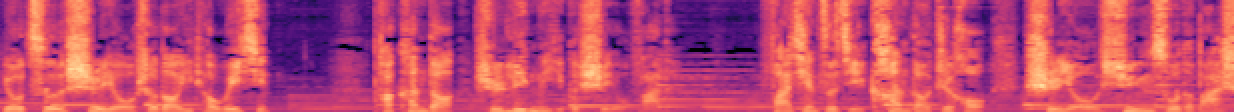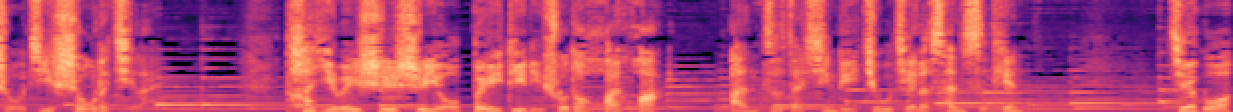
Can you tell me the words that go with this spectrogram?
有次室友收到一条微信，他看到是另一个室友发的，发现自己看到之后，室友迅速的把手机收了起来。他以为是室友背地里说他坏话，暗自在心里纠结了三四天，结果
